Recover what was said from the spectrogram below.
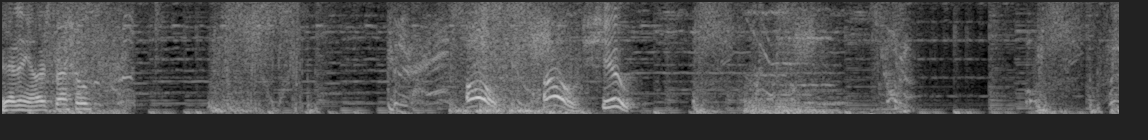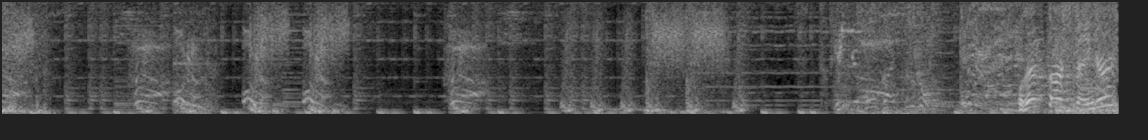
You guys any other specials? Oh! Oh, shoot! Starfinger?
